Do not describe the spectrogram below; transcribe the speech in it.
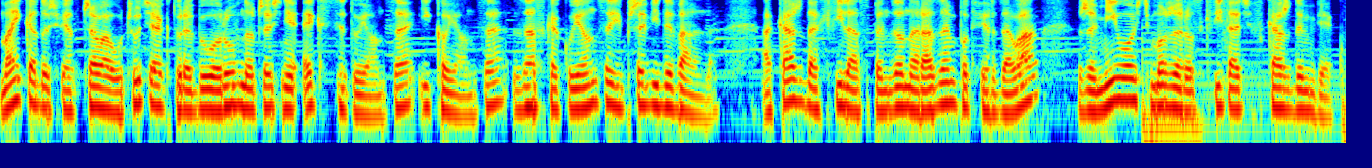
Majka doświadczała uczucia, które było równocześnie ekscytujące i kojące, zaskakujące i przewidywalne, a każda chwila spędzona razem potwierdzała, że miłość może rozkwitać w każdym wieku.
